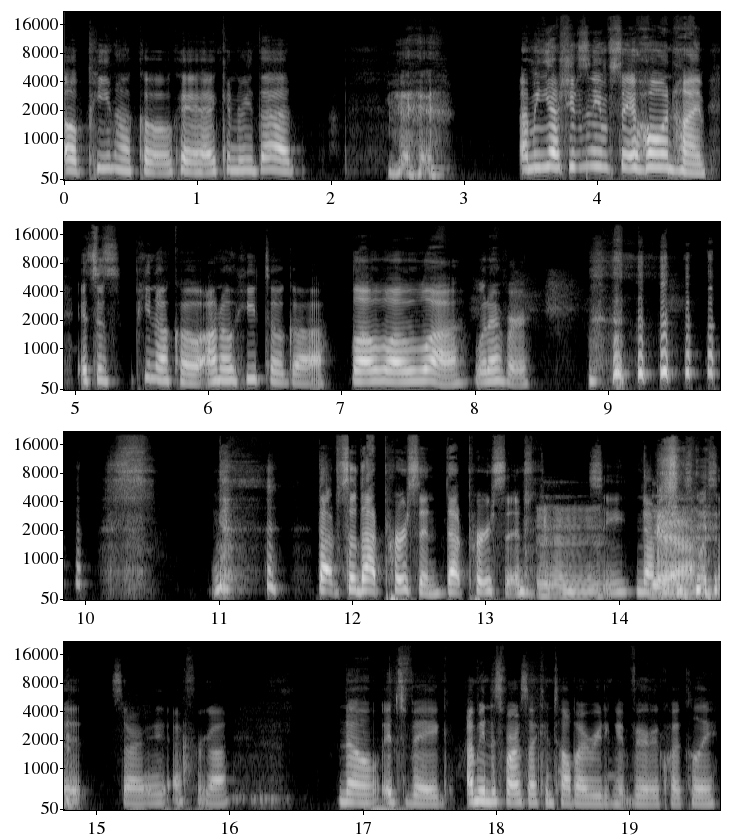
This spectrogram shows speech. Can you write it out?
oh, Pinako. Okay, I can read that. I mean, yeah, she doesn't even say Hohenheim. It says Pinako, Anohito ga, blah, blah, blah, blah, whatever. That So that person, that person. Mhm. See? No, it's Yeah. explicit. Sorry, I forgot. No, it's vague. I mean, as far as I can tell by reading it very quickly.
